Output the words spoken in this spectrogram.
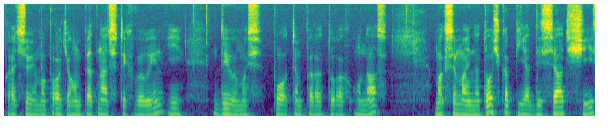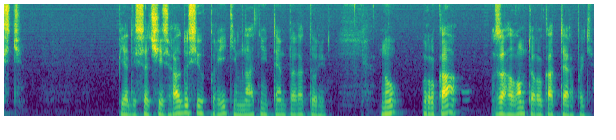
Працюємо протягом 15 хвилин і дивимось по температурах у нас. Максимальна точка 56 56 градусів при кімнатній температурі. Ну, рука, загалом то рука терпить,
